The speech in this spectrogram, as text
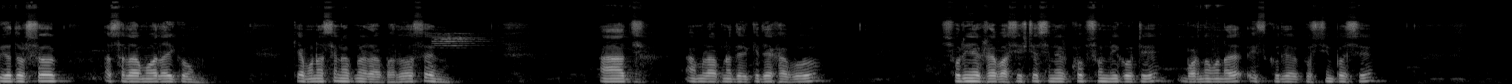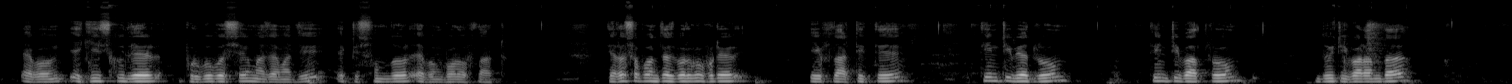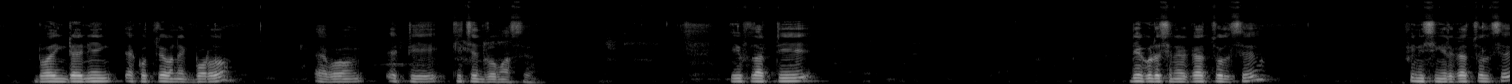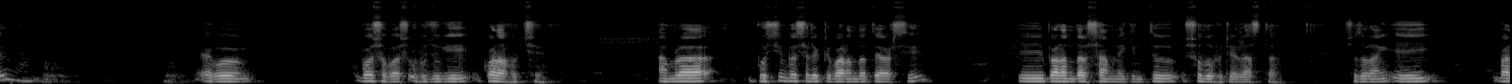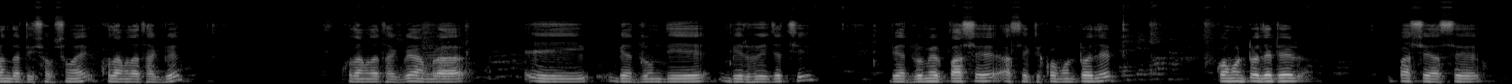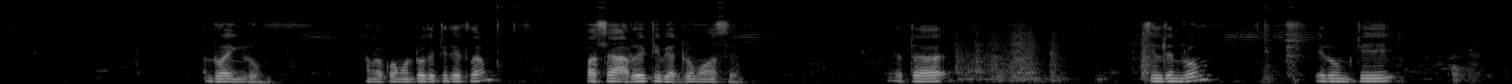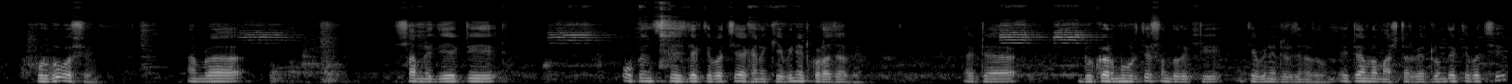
প্রিয় দর্শক, আসসালামু আলাইকুম। কেমন আছেন আপনারা? ভালো আছেন? আজ আমরা আপনাদেরকে দেখাবো শনিয়াখড়া বাস স্টেশনের খুব সন্নিকটে বর্ণমালা স্কুলের পশ্চিম পাশে এবং একই স্কুলের পূর্ব পাশে মাঝামাঝি একটি সুন্দর এবং বড় ফ্ল্যাট। তেরোশো পঞ্চাশ বর্গ ফুটের এই ফ্ল্যাটটিতে তিনটি বেডরুম, তিনটি বাথরুম, দুইটি বারান্দা ড্রয়িং ডাইনিং একত্রে অনেক বড় এবং একটি কিচেন রুম আছে। এই ফ্ল্যাটটি ডেকোরেশনের কাজ চলছে, ফিনিশিংয়ের কাজ চলছে এবং বসবাস উপযোগী করা হচ্ছে। আমরা পশ্চিম পাশের একটি বারান্দাতে আসছি। এই বারান্দার সামনে কিন্তু ষোলো ফিটের রাস্তা। সুতরাং এই বারান্দাটি সবসময় খোলামেলা থাকবে। খোলামেলা থাকবে। আমরা এই বেডরুম দিয়ে বের হয়ে যাচ্ছি। বেডরুমের পাশে আছে একটি কমন টয়লেট। কমন টয়লেটের পাশে আছে ড্রয়িং রুম। আমরা কমন টয়লেটটি দেখলাম। পাশে আরও একটি বেডরুমও আছে। এটা চিলড্রেন রুম। এই রুমটি পূর্ব বসে আমরা সামনে দিয়ে একটি ওপেন স্পেস দেখতে পাচ্ছি, এখানে ক্যাবিনেট করা যাবে। এটা ঢুকার মুহূর্তে সুন্দর একটি ক্যাবিনেটের জন্য রুম এটা আমরা মাস্টার বেডরুম দেখতে পাচ্ছি।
